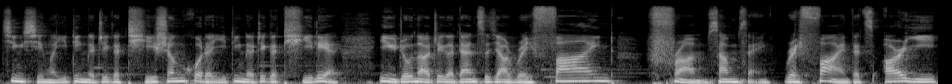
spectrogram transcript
进行了一定的这个提升或者一定的这个提炼。英语中呢，这个单词叫 refined from something，refined，that's R E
